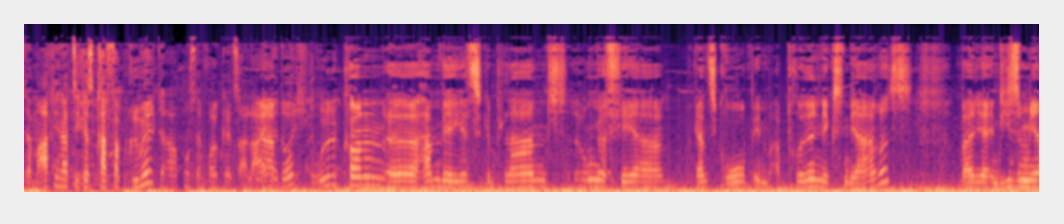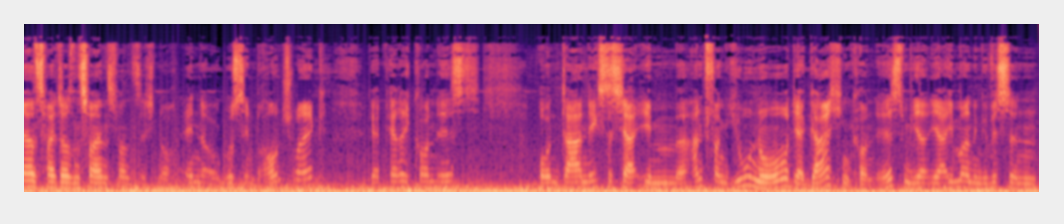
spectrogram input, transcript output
Der Martin hat sich jetzt gerade verkrümelt, da muss der Volker jetzt alleine Ja, durch. Brühlcon äh, haben wir jetzt geplant, ungefähr ganz grob im April nächsten Jahres, weil ja in diesem Jahr 2022 noch Ende August in Braunschweig der Pericon ist. Und da nächstes Jahr im äh, Anfang Juni der Garchenkon ist, wir ja immer einen gewissen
